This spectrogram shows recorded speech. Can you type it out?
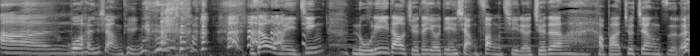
嗯，我很想听。你知道，我们已经努力到觉得有点想放弃了，觉得哎，好吧，就这样子了。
